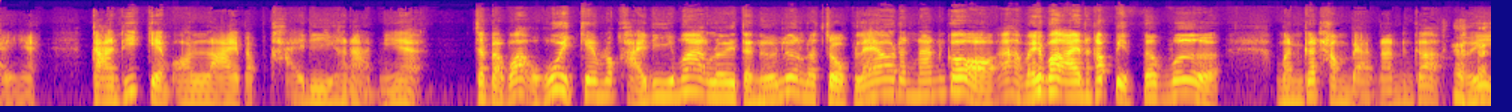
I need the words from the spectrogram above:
น์ไงการที่เกมออนไลน์แบบขายดีขนาดเนี้ยจะแบบว่าโอ้ยเกมเราขายดีมากเลย แต่เนื้อเรื่องเราจบแล้วดังนั้นก็อะบายบายนะครับปิดเซิร์ฟเวอร์ มันก็ทำแบบนั้นก็เฮ้ย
